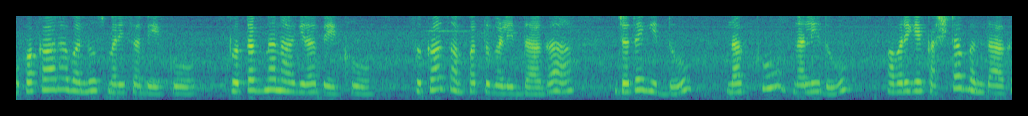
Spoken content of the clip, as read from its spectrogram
ಉಪಕಾರವನ್ನು ಸ್ಮರಿಸಬೇಕು, ಕೃತಜ್ಞನಾಗಿರಬೇಕು. ಸುಖ ಸಂಪತ್ತುಗಳಿದ್ದಾಗ ಜೊತೆಗಿದ್ದು ನಕ್ಕು ನಲಿದು ಅವರಿಗೆ ಕಷ್ಟ ಬಂದಾಗ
